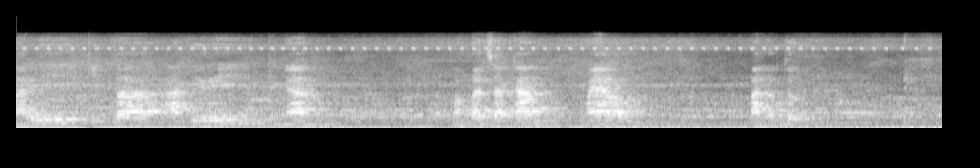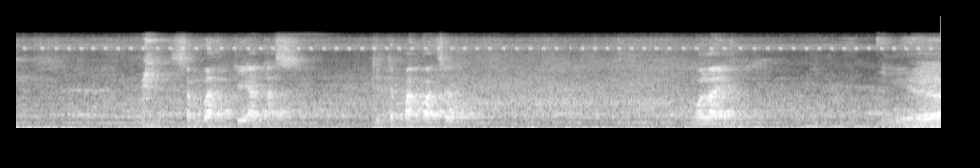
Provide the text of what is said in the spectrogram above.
mari kita akhiri dengan membacakan mail penutup sembah di atas di depan wajah. Mulai. Yeah.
